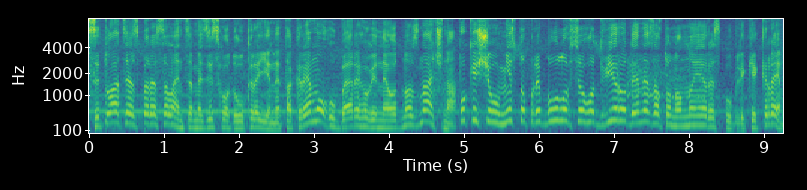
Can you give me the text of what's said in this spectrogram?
Ситуація з переселенцями зі сходу України та Криму у берегові неоднозначна. Поки що у місто прибуло всього дві родини з автономної республіки Крим.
